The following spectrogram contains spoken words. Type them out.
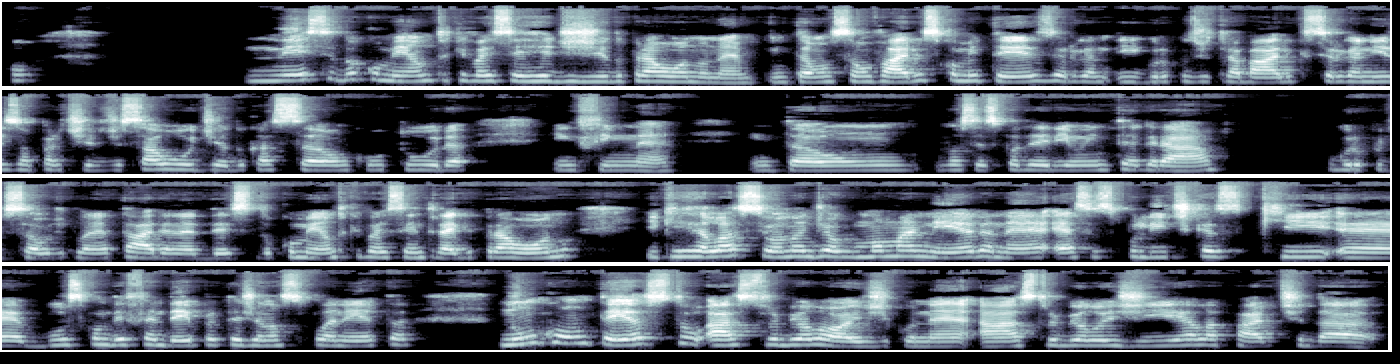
nesse documento que vai ser redigido para a ONU, né? Então, são vários comitês e, grupos de trabalho que se organizam a partir de saúde, educação, cultura, enfim, né? Então, vocês poderiam integrar o grupo de saúde planetária, né, desse documento que vai ser entregue para a ONU e que relaciona de alguma maneira, né, essas políticas que é, buscam defender e proteger nosso planeta num contexto astrobiológico, né? A astrobiologia ela parte da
